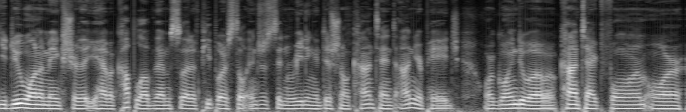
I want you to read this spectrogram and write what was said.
you do want to make sure that you have a couple of them so that if people are still interested in reading additional content on your page or going to a contact form or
